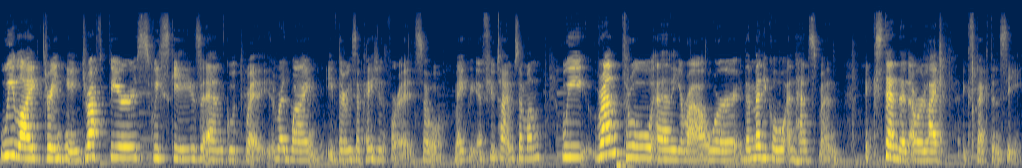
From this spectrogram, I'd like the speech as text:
We like drinking draft beers, whiskies, and good red, red wine if there is occasion for it, so maybe a few times a month. We ran through an era where the medical enhancement extended our life expectancy,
